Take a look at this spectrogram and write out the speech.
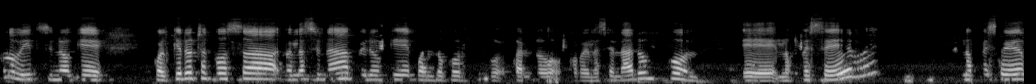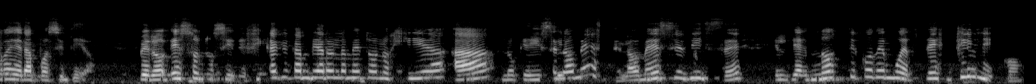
COVID, sino que cualquier otra cosa relacionada, pero que cuando, cuando correlacionaron con eh, los PCR, los PCR eran positivos. Pero eso no significa que cambiaron la metodología a lo que dice la OMS. La OMS dice el diagnóstico de muerte es clínico.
